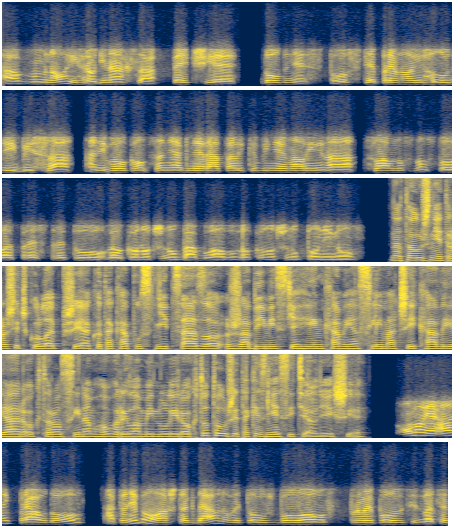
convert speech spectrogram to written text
a v mnohých rodinách sa pečie dodnes. Proste pre mnohých ľudí by sa ani veľkonce nejak nerátali, keby nemali na slávnostnom stole prestretú veľkonočnú babu alebo veľkonočnú plninu. No to už nie trošičku lepšie ako tá kapustnica so žabými stehienkami a slimačí kaviár, o ktorom si nám hovorila minulý rok. Toto už je také znesiteľnejšie. Ono je aj pravdou, a to nebolo až tak dávno, veď to už bolo v prvej polovici 20.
